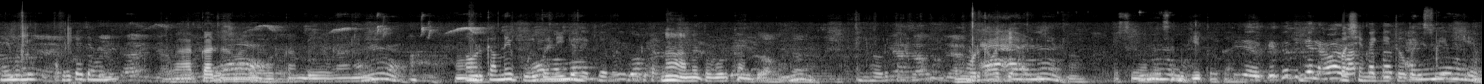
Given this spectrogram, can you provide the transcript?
મમ્મી આપણે ક્યાં જવાનું? દ્વારકા જવાનું બેવાનું હોડકામ નહીં પૂલ બની ગયું એટલે અમે ના અમે તો ઓળખામ બેવાનું પછી અમે છે ગીતો ગાય પછી અમે ગીતો ગાઈશું એમ કેમ.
